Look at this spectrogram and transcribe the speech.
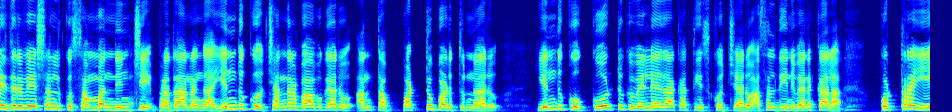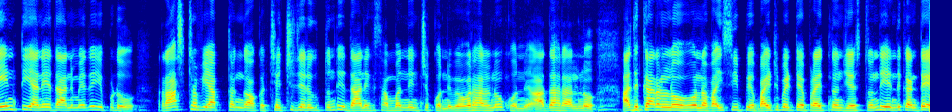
రిజర్వేషన్లకు సంబంధించి ప్రధానంగా ఎందుకు చంద్రబాబు గారు అంత పట్టుపడుతున్నారు? ఎందుకు కోర్టుకు వెళ్ళేదాకా తీసుకొచ్చారు? అసలు దీని వెనకాల కుట్ర ఏంటి అనే దాని మీద ఇప్పుడు రాష్ట్ర వ్యాప్తంగా ఒక చర్చ జరుగుతుంది. దానికి సంబంధించి కొన్ని వివరాలను కొన్ని ఆధారాలను అధికారంలో ఉన్న వైసీపీ బయటపెట్టే ప్రయత్నం చేస్తుంది. ఎందుకంటే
